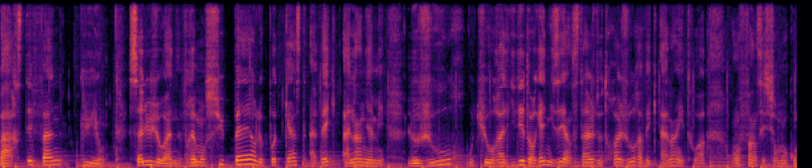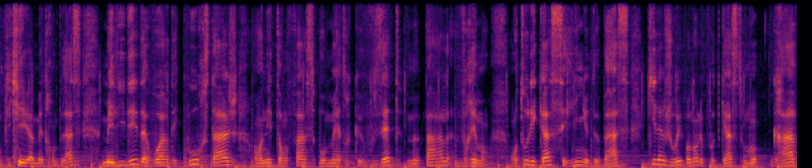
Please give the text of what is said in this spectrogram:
par Stéphane Guyon. Salut Johan, vraiment super le podcast avec Alain Niamé. Le jour où tu auras l'idée d'organiser un stage de 3 jours avec Alain et toi, enfin c'est sûrement compliqué à mettre en place, mais l'idée d'avoir des courts stages en étant face au maître que vous êtes me parle vraiment. En tous les cas, ces lignes de basse qu'il a jouées pendant le podcast m'ont grave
